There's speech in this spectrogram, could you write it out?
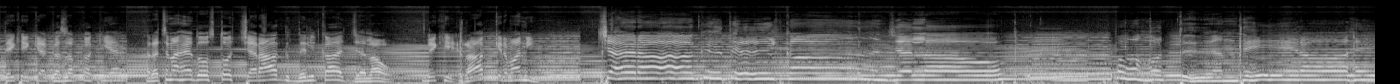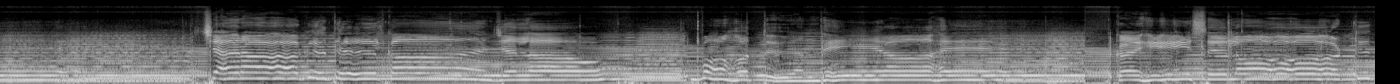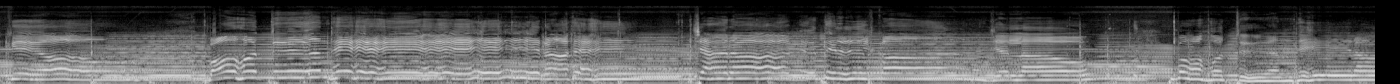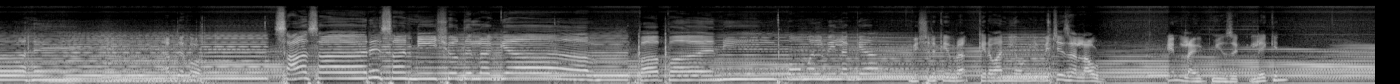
देखिए क्या गजब का किया है। रचना है दोस्तों, चराग दिल का जलाओ। देखिए, राग किरवानी चराग दिल का जलाओ, बहुत अंधेरा है। चराग दिल का जलाओ, बहुत अंधेरा जलाओ बहुत अंधेरा है। अब देखो सा सारे सनी शुद्ध लग गया। पापानी कोमल भी लग गया। मिश्र की किरवानी होगी which is allowed in light music लेकिन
